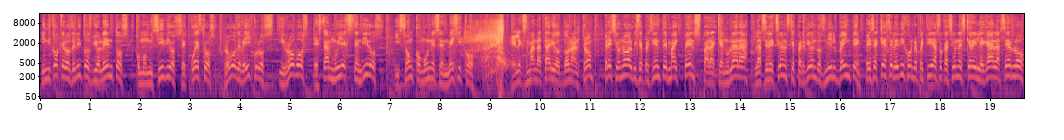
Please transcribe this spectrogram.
indicó que los delitos violentos como homicidios, secuestros, robo de vehículos y robos están muy extendidos y son comunes en México. El exmandatario Donald Trump presionó al vicepresidente Mike Pence para que anulara las elecciones que perdió en 2020, pese a que este le dijo en repetidas ocasiones que era ilegal hacerlo.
